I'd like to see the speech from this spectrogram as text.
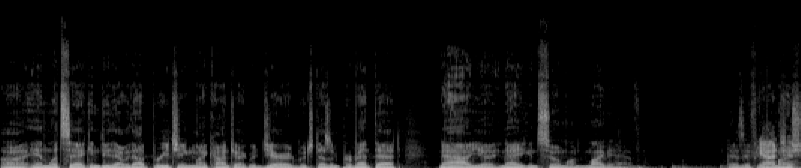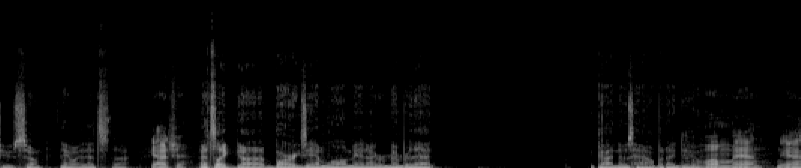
uh, and let's say I can do that without breaching my contract with Jared, which doesn't prevent that. Now you now you can sue him on my behalf, as if you're in my shoes. So anyway, that's the gotcha. that's like uh, bar exam law, man. I remember that. God knows how, but I do. Well, man, yeah,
